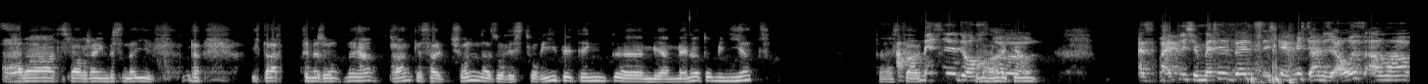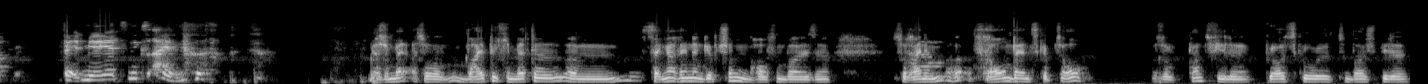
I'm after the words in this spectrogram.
Aber das war wahrscheinlich ein bisschen naiv. Ich dachte mir so, naja, Punk ist halt schon, also historiebedingt äh, mehr Männer dominiert. Da Aber halt Metal doch, äh, also weibliche Metal-Bands, ich kenne mich da nicht aus, aber fällt mir jetzt nichts ein. also, also weibliche Metal-Sängerinnen gibt es schon haufenweise. So reine äh, Frauenbands gibt es auch. Also ganz viele. Girl School zum Beispiel.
